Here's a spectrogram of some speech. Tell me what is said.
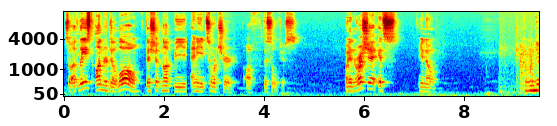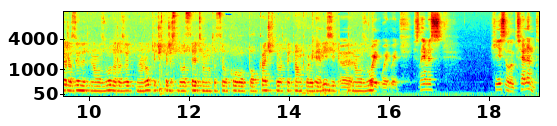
So at least under the law, there should not be any torture of the soldiers. But in Russia, it's, you know, Командир разведывательного взвода разведывательной роты 423-го мотострелкового полка 4-й танковой Okay, дивизии uh, на взвод wait, wait, wait. His name is. He is a lieutenant,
